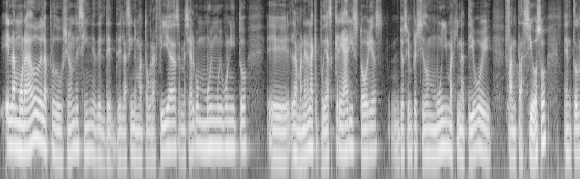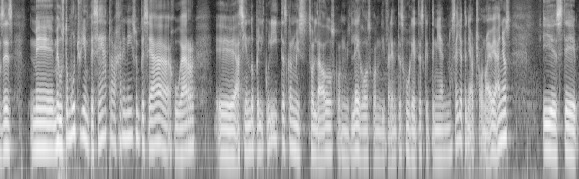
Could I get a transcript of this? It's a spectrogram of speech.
enamorado de la producción de cine, de, la cinematografía, se me hacía algo muy, muy bonito, eh, la manera en la que podías crear historias, yo siempre he sido muy imaginativo y fantasioso, entonces me, gustó mucho y empecé a trabajar en eso, empecé a jugar eh, haciendo peliculitas con mis soldados, con mis legos, con diferentes juguetes que tenía, no sé, yo tenía 8 o 9 años. Y, este,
